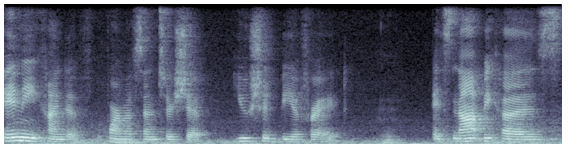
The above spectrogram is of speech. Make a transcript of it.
any kind of form of censorship, you should be afraid. Mm. It's not because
